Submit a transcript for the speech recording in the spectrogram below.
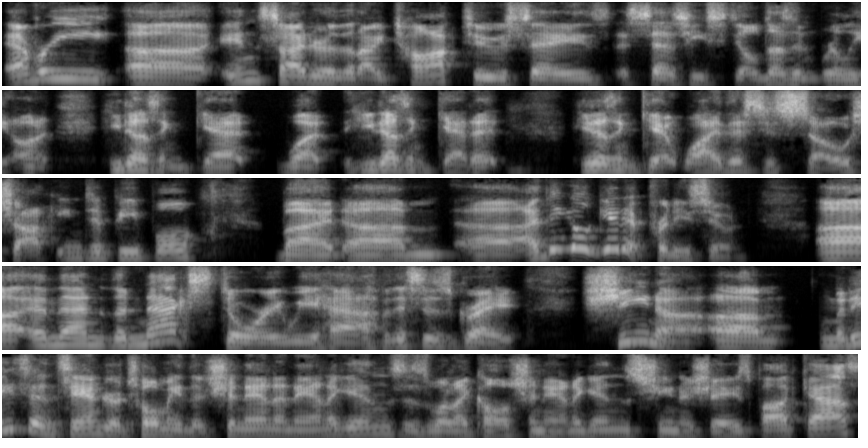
Every uh, insider that I talk to says says he still doesn't really un- he doesn't get what he doesn't get it. He doesn't get why this is so shocking to people. But um, uh, I think he'll get it pretty soon. Uh, and then the next story we have, this is great. Scheana, um, Maritza and Sandra told me that Scheananigans is what I call Scheananigans, Scheana Shay's podcast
